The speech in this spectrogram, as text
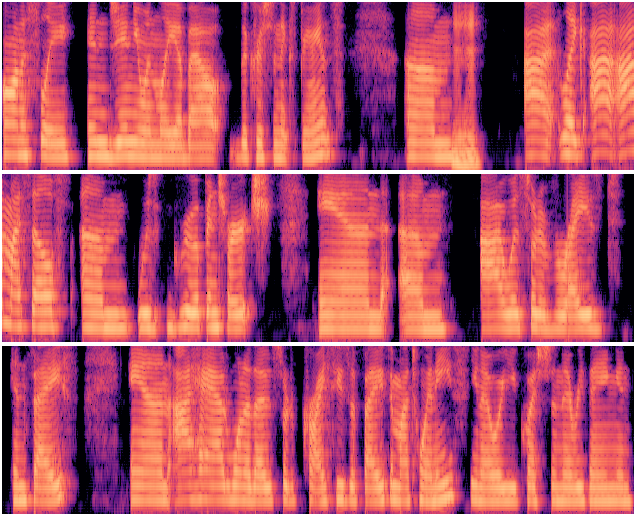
honestly and genuinely about the Christian experience. Um, mm-hmm. I like I, I myself um, was grew up in church, and um, I was sort of raised in faith. And I had one of those sort of crises of faith in my 20s, you know, where you question everything. And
